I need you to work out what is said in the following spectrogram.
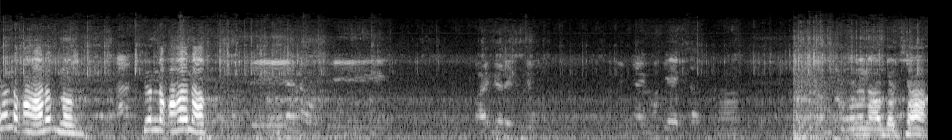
Sino nakahanap nun? Sino nakahanap? Ano? Si... Margaret. Yung... Yun nga mag-exam. Ano na agad siya?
